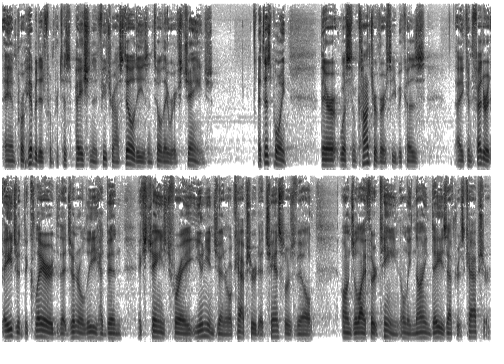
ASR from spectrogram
and prohibited from participation in future hostilities until they were exchanged. At this point, there was some controversy because a Confederate agent declared that General Lee had been exchanged for a Union general captured at Chancellorsville on July 13, only nine days after his capture.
